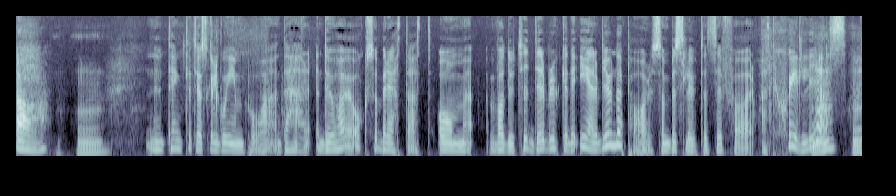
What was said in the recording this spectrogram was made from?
Ja. Mm. Nu tänkte jag att jag skulle gå in på det här. Du har ju också berättat om vad du tidigare brukade erbjuda par som beslutat sig för att skiljas. Mm.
